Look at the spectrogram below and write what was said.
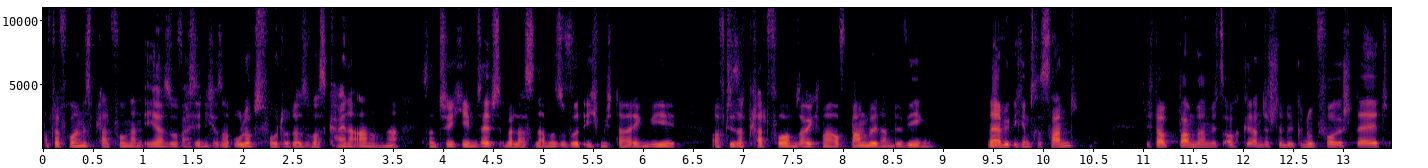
auf der Freundesplattform dann eher so, weiß ich nicht, so ein Urlaubsfoto oder sowas, keine Ahnung, ne? ist natürlich jedem selbst überlassen, aber so würde ich mich da irgendwie auf dieser Plattform, sage ich mal, auf Bumble dann bewegen. Naja, wirklich interessant. Ich glaube, Bumble haben wir jetzt auch an der Stelle genug vorgestellt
